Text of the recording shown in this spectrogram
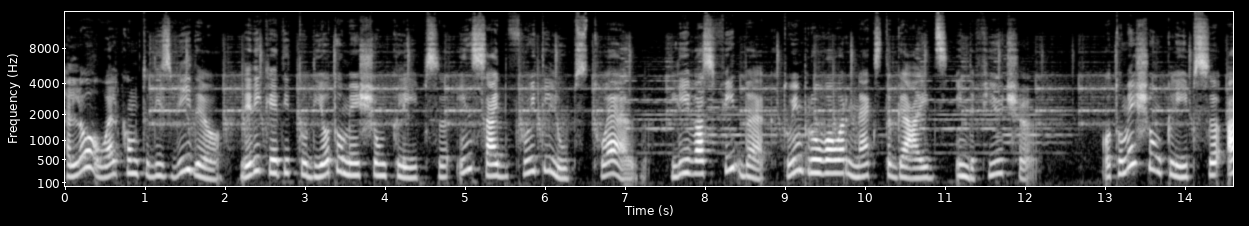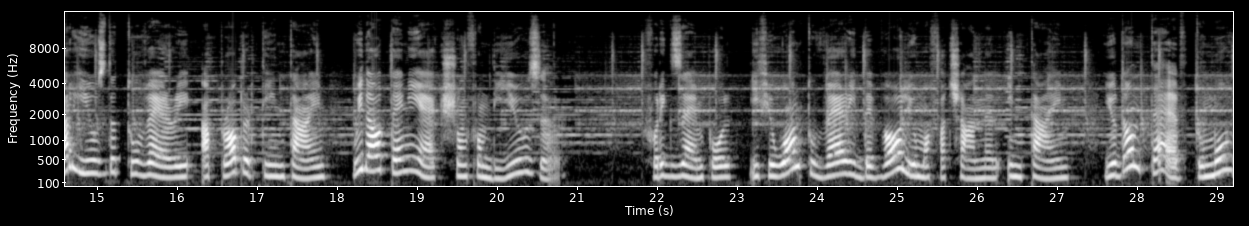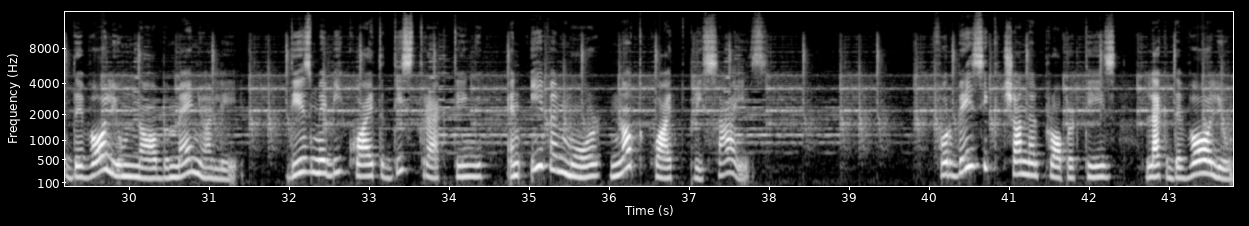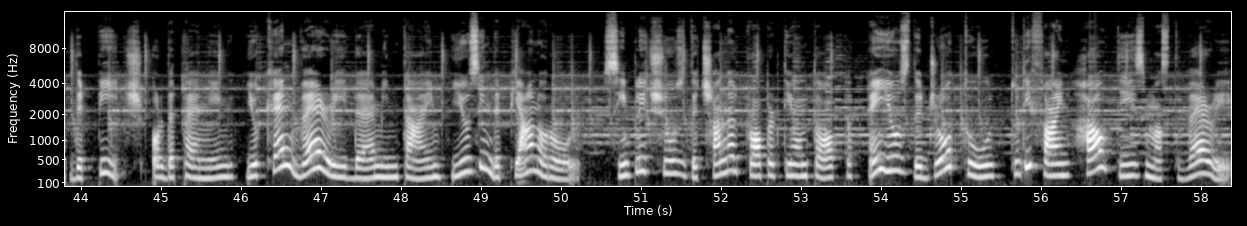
Hello, welcome to this video dedicated to the automation clips inside Fruity Loops 12. Leave us feedback to improve our next guides in the future. Automation clips are used to vary a property in time without any action from the user. For example, if you want to vary the volume of a channel in time, you don't have to move the volume knob manually. This may be quite distracting and even more not quite precise. For basic channel properties like the volume, the pitch or the panning, you can vary them in time using the piano roll. Simply choose the channel property on top and use the draw tool to define how these must vary.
